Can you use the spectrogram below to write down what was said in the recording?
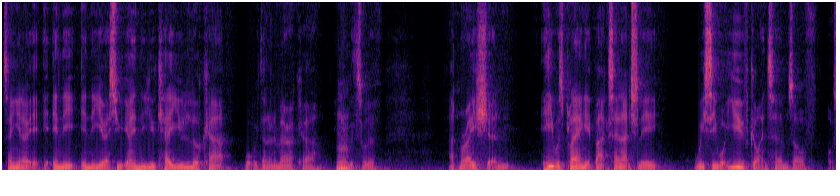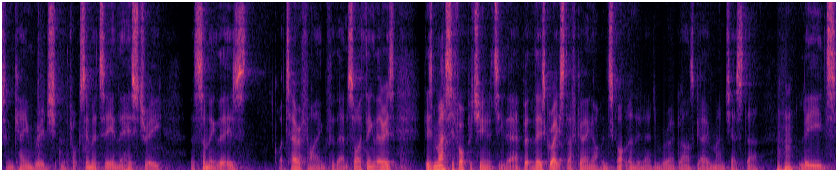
saying, you know, in the in the US, you, in the UK, you look at what we've done in America you know, Mm. with sort of admiration. He was playing it back, saying, actually, we see what you've got in terms of Oxford and Cambridge and the proximity and the history as something that is quite terrifying for them. So I think there is there's massive opportunity there, but there's great stuff going up in Scotland, in Edinburgh, Glasgow, Manchester, Mhm. Leeds.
